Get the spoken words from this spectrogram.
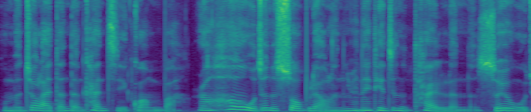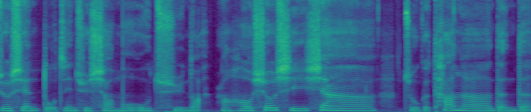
我们就来等等看极光吧。然后我真的受不了了，因为那天真的太冷了，所以我就先躲进去小木屋取暖，然后休息一下，煮个汤啊等等。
